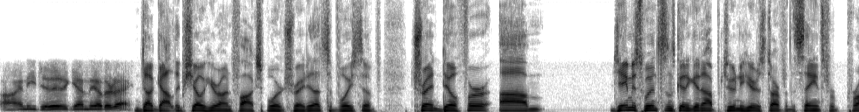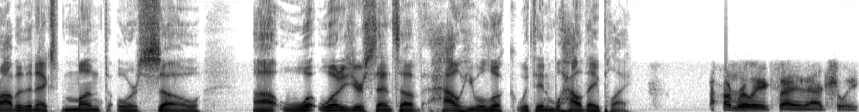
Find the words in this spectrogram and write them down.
Uh, and he did it again the other day. Doug Gottlieb show here on Fox Sports Radio. That's the voice of Trent Dilfer. Um, Jameis Winston's going to get an opportunity here to start for the Saints for probably the next month or so. Uh, what what is your sense of how he will look within how they play? I'm really excited. Actually,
